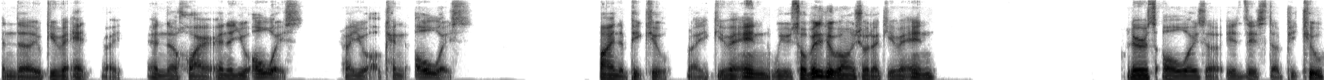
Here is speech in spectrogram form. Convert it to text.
and uh, you give an n, right? And uh, why? And you always, right? You can always find the PQ, right? Given n, we so basically we want to show that given n, there's always a exist a PQ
